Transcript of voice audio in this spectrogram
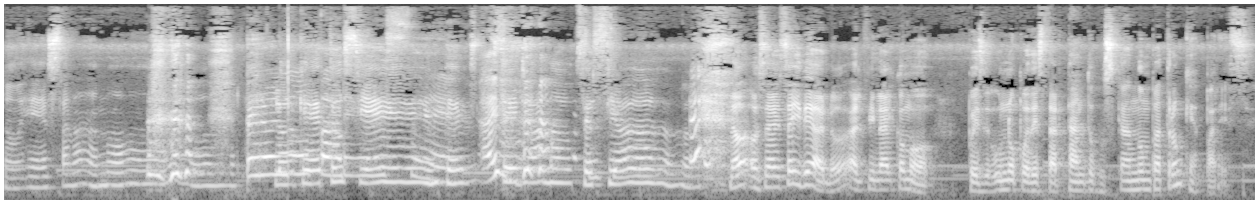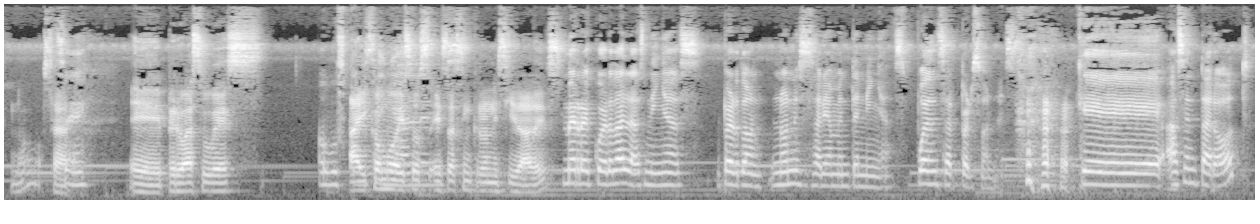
No es amor. Pero lo lo que tú sientes Ay. se llama obsesión. No, o sea, esa idea, ¿no? Al final como, pues uno puede estar tanto buscando un patrón que aparece, ¿no? O sea, Sí. eh, pero a su vez O hay como esos, esas sincronicidades. Me recuerda a las niñas, perdón, no necesariamente niñas, pueden ser personas, que hacen tarot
